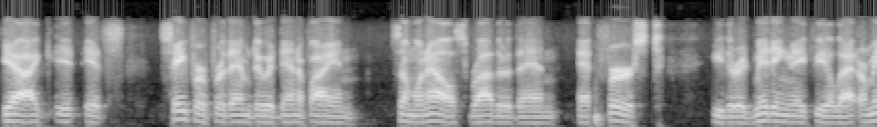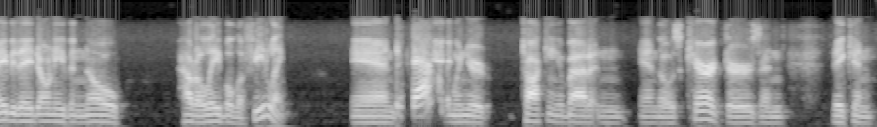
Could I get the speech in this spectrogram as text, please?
Yeah, it, it's safer for them to identify in someone else rather than at first either admitting they feel that, or maybe they don't even know how to label the feeling. And exactly. when you're talking about it and and those characters, and they can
